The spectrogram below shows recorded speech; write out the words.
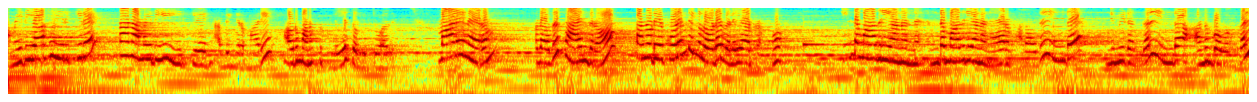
அமைதியாக இருக்கிறேன் நான் அமைதியை ஈர்க்கிறேன் அப்படிங்கிற மாதிரி அவர் மனசுக்குள்ளேயே சொல்லிட்டுவாரு. மாலை நேரம் அதாவது சாயந்தரம் தன்னுடைய குழந்தைங்களோட விளையாடுறப்போ இந்த மாதிரியான இந்த மாதிரியான நேரம் அதாவது இந்த நிமிடங்கள் இந்த அனுபவங்கள்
